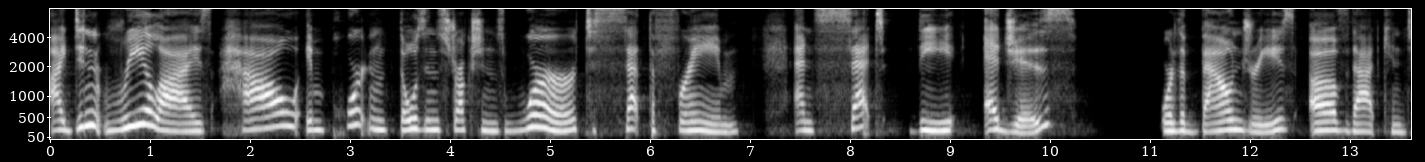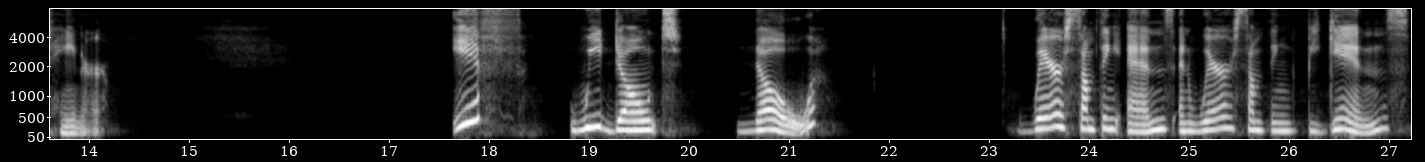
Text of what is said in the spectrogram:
I didn't realize how important those instructions were to set the frame and set the edges or the boundaries of that container. If we don't know where something ends and where something begins,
